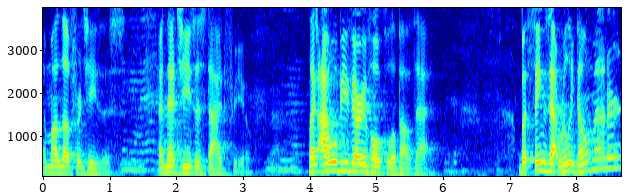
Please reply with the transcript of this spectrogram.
and my love for Jesus and that Jesus died for you. Like, I will be very vocal about that. But things that really don't matter,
